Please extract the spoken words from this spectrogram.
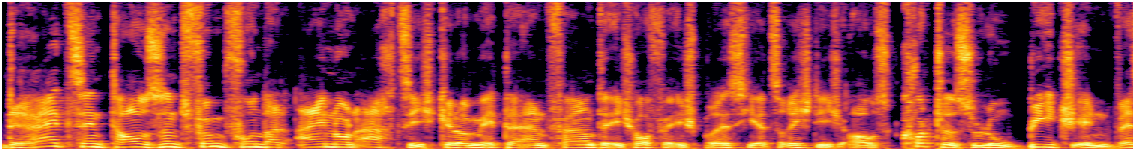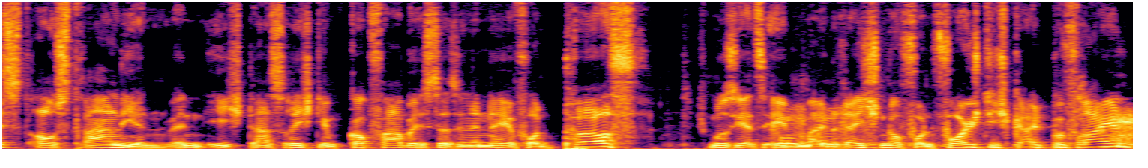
13.581 Kilometer entfernte, ich hoffe, ich spreche jetzt richtig aus, Cottesloe Beach in Westaustralien. Wenn ich das richtig im Kopf habe, ist das in der Nähe von Perth. Ich muss jetzt eben meinen Rechner von Feuchtigkeit befreien.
